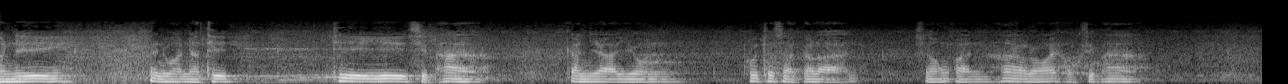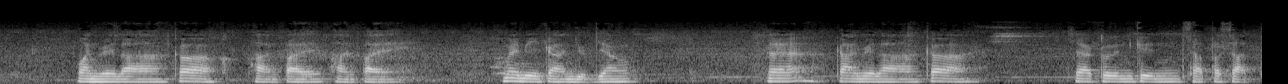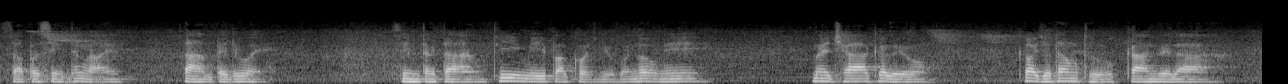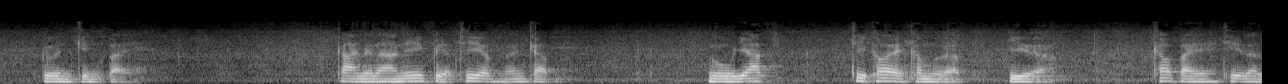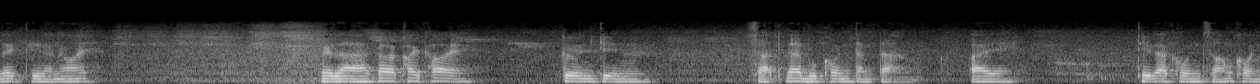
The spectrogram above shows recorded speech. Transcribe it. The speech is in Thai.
วันนี้เป็นวันอาทิตย์ที่ 25 กันยายน พุทธศักราช 2565 วันเวลาก็ผ่านไปผ่านไป ไม่มีการหยุดยัง้ง และการเวลาก็จะกลืนกินสรรพสัตว์สรรพสิ่งทั้งหลายตามไปด้วย สิ่งต่างๆที่มีปรากฏอยู่บนโลกนี้ ไม่ช้าก็เร็ว ก็จะต้องถูกการเวลากลืนกินไป การเวลานี้เปรียบเทียบเหมือนกับ งูยักษ์ที่ค่อยเขมือบเหยื่อ เข้าไปทีละเล็กทีละน้อย เวลาก็ค่อยๆกลืนกิน สัตว์และบุคคลต่างๆ ไปทีละคนสองคน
